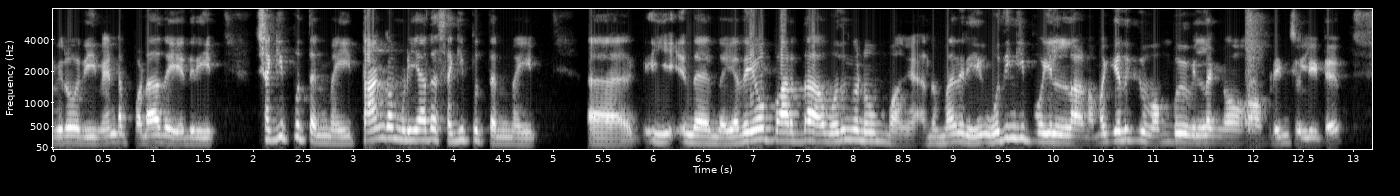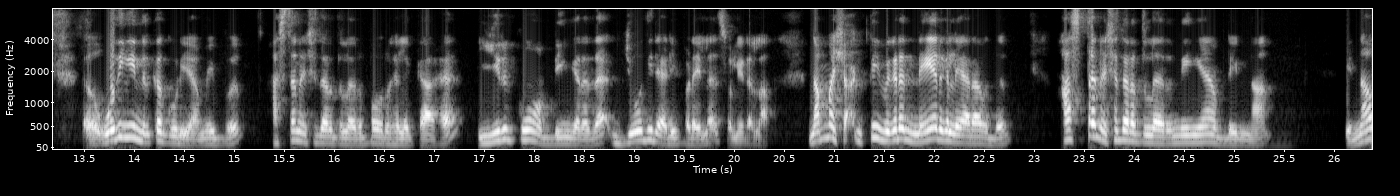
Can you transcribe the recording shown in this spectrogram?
விரோதி வேண்டப்படாத எதிரி சகிப்புத்தன்மை தாங்க முடியாத சகிப்புத்தன்மை ஆஹ் இந்த இந்த எதையோ பார்த்தா ஒதுங்கணும்பாங்க. அந்த மாதிரி ஒதுங்கி போயிடலாம். நமக்கு எதுக்கு வம்பு வில்லங்கம் அப்படின்னு சொல்லிட்டு அஹ் ஒதுங்கி நிற்கக்கூடிய அமைப்பு ஹஸ்த நட்சத்திரத்துல இருப்பவர்களுக்காக இருக்கும் அப்படிங்கிறத ஜோதிட அடிப்படையில சொல்லிடலாம். நம்ம சக்தி விகட நேயர்கள் யாராவது ஹஸ்த நட்சத்திரத்துல இருந்தீங்க அப்படின்னா என்ன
